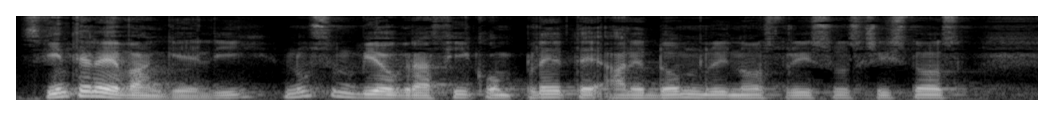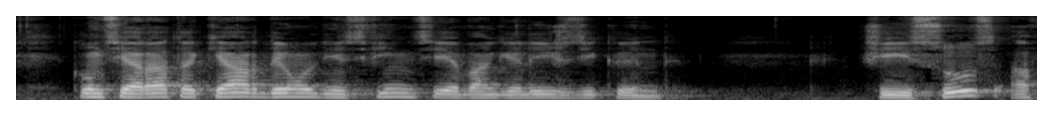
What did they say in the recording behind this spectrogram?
Sfintele Evanghelii nu sunt biografii complete ale Domnului nostru Isus Hristos, cum se arată chiar de unul din Sfinții Evangeliști zicând, și Isus a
